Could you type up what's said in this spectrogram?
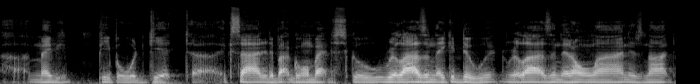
uh, maybe people would get uh, excited about going back to school, realizing they could do it, realizing that online is not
